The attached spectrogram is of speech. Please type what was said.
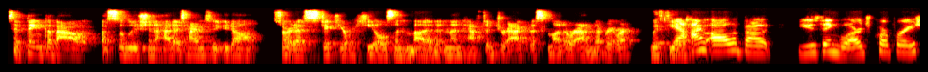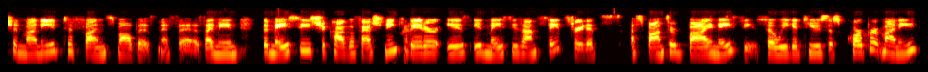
to think about a solution ahead of time so you don't sort of stick your heels in mud and then have to drag this mud around everywhere with you. Yeah, I'm all about using large corporation money to fund small businesses. I mean, the Macy's Chicago Fashion Incubator is in Macy's on State Street. It's sponsored by Macy's. So we get to use this corporate money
